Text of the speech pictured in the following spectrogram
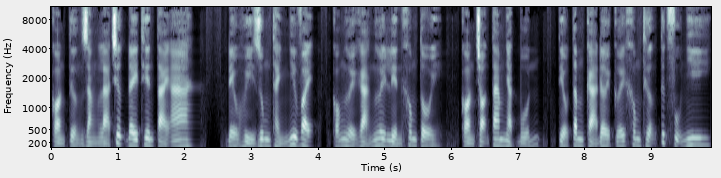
Còn tưởng rằng là trước đây thiên tài A, đều hủy dung thành như vậy, có người gả ngươi liền không tồi, còn chọn tam nhặt bốn, tiểu tâm cả đời cưới không thượng tức phụ nhi.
